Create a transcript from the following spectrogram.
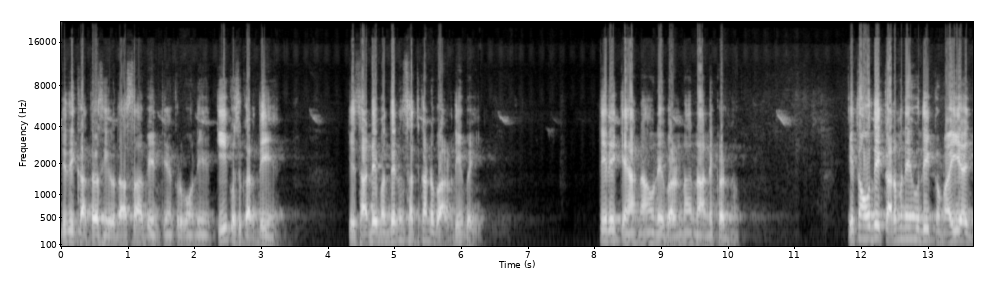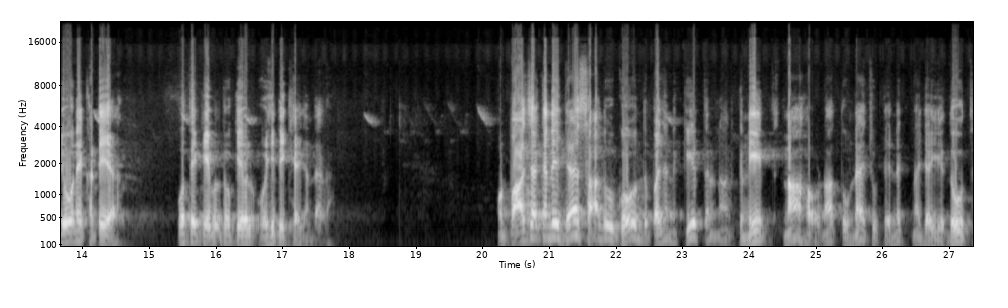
ਜਿਹਦੀ ਖਾਤਰ ਅਸੀਂ ਅਰਦਾਸਾਂ, ਬੇਨਤੀਆਂ ਕਰਵਾਉਂਦੇ ਹਾਂ, ਕੀ ਕੁਝ ਕਰਦੇ ਹਾਂ। ਜੇ ਸਾਡੇ ਬੰਦੇ ਨੂੰ ਸੱਚਖੰਡ ਬਾੜਦੀ ਬਈ ਤੇਰੇ ਕਿਹਾ ਨਾ ਉਹਨੇ ਵੜਨਾ ਨਾ ਨਿਕਲਣਾ। ਇਹ ਤਾਂ ਉਹਦੇ ਕਰਮ ਨੇ, ਉਹਦੀ ਕਮਾਈ ਹੈ, ਜੋ ਉਹਨੇ ਖਟਿਆ, ਉੱਥੇ ਕੇਵਲ ਤੋਂ ਕੇਵਲ ਉਹੀ ਦੇਖਿਆ ਜਾਂਦਾ ਹੈ। ਹੁਣ ਪਾਤਸ਼ਾਹ ਕਹਿੰਦੇ, ਜੈ ਸਾਧੂ ਗੋਦ ਭਜਨ ਕੀਰਤਨ ਨਾਨਕ ਨੀਤ, ਨਾ ਹੋ ਨਾ ਤੂੰ ਨੈ ਛੂਟੇ ਨਿਕ ਨਾ ਜਾਈਏ ਦੂਤ।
